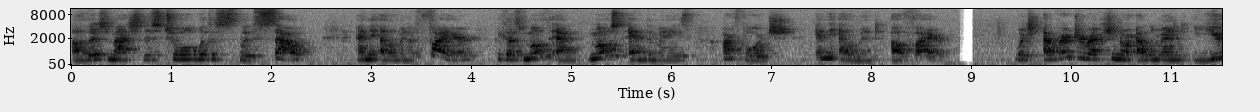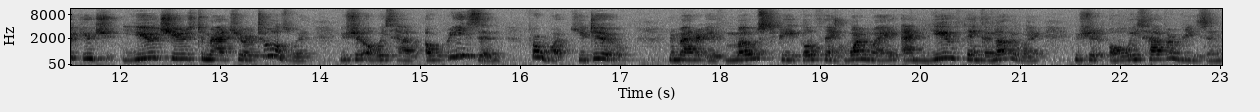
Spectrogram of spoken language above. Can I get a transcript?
Others match this tool with, a, with south and the element of fire because most, most athames are forged in the element of fire. Whichever direction or element you, you, you choose to match your tools with, you should always have a reason for what you do. No matter if most people think one way and you think another way, you should always have a reason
